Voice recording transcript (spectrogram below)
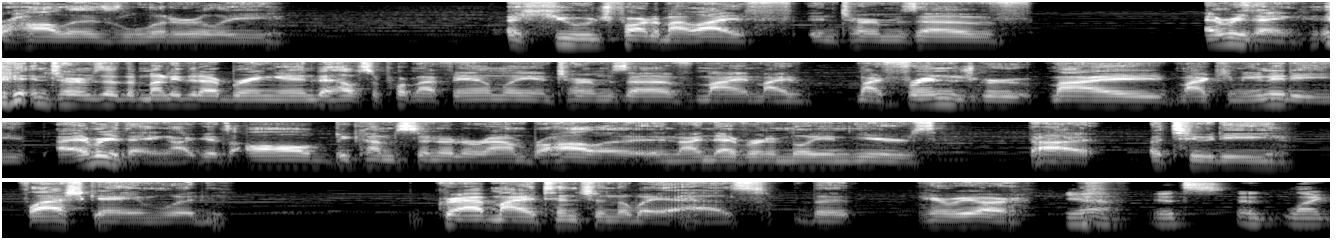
Brawlhalla is literally a huge part of my life in terms of everything in terms of the money that I bring in to help support my family in terms of my my my fringe group my my community everything. Like it's all become centered around Brawlhalla and I never in a million years thought a 2D flash game would grab my attention the way it has but here we are. Yeah, it's uh, like,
